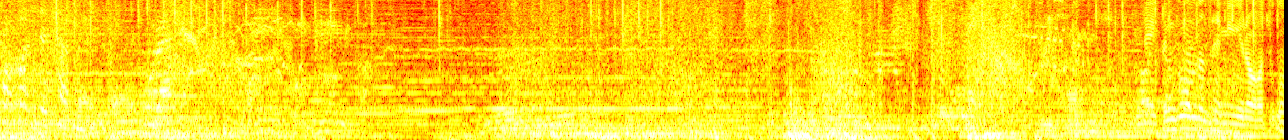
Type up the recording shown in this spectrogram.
첫 번째 차선. 우라. 굉장히 뜬금없는 타이밍이라 가지고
